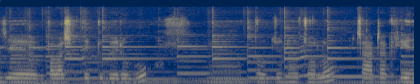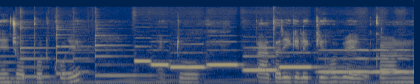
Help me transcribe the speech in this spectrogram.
যে বাবার সাথে একটু বেরোবো। তোর জন্য চলো, চাটা খেয়ে নিই ঝটপট করে। একটু তাড়াতাড়ি গেলে কি হবে? কারণ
